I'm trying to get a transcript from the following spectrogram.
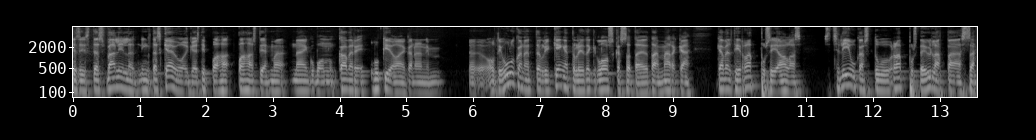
ja, siis tässä välillä, niin tässä käy oikeasti paha, pahasti, että mä näin, kun mun kaveri lukioaikana, niin ö, oltiin ulkona, että oli, kengät oli jotenkin loskassa tai jotain märkää, käveltiin rappusia alas, sitten se liukastuu rappusten yläpäässä,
